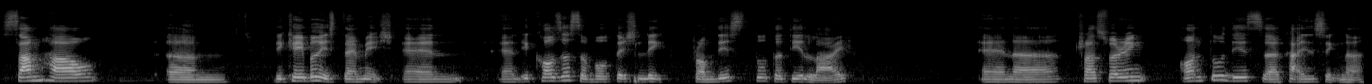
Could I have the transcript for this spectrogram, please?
somehow um, the cable is damaged and and it causes a voltage leak from this 230 live and uh, transferring onto this uh, signal.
